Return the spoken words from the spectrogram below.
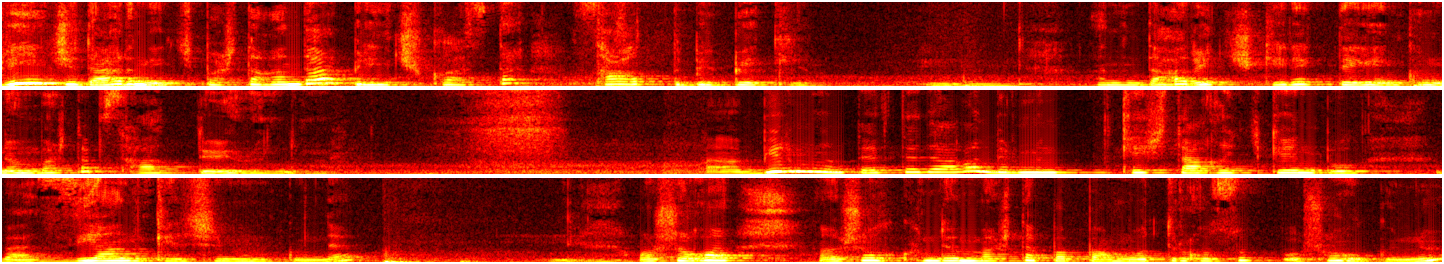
биринчи дарыны ичип баштаганда биринчи класста саатты билбейт элем анан дары ичиш керек деген күндөн баштап саатты үйрөндүм мен. Бир мүнөт эрте дагы бир мүнөт кеч дагы ичкен бул баягы зыян келиши мүмкүн да. Ошого ошол күндөн баштап апам отургузуп ошол күнү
